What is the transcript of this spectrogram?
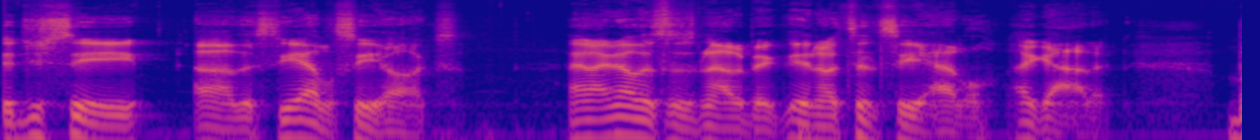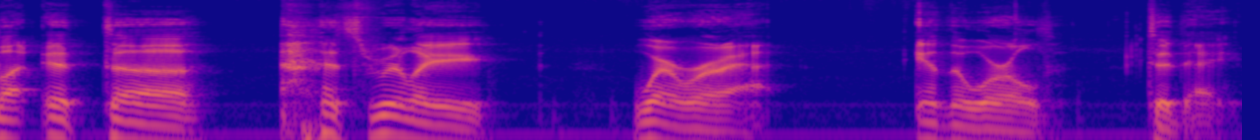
Did you see uh, the Seattle Seahawks? And I know this is not a big, you know, it's in Seattle. I got it, but it uh, it's really where we're at in the world today.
